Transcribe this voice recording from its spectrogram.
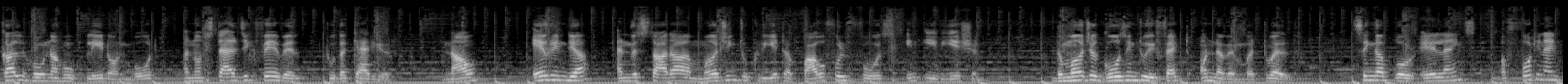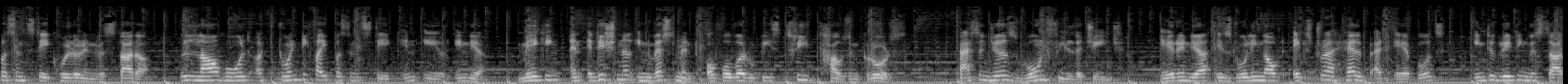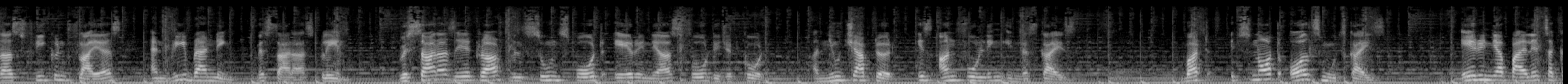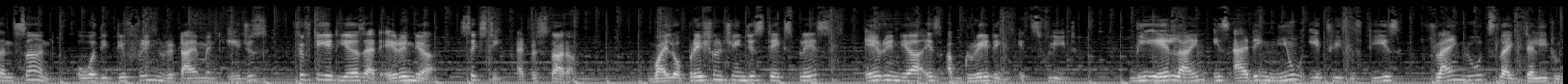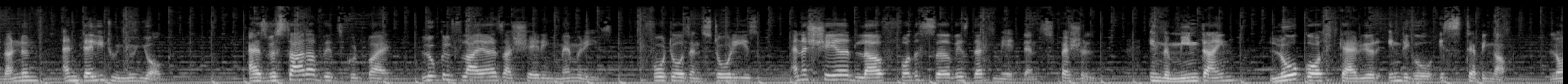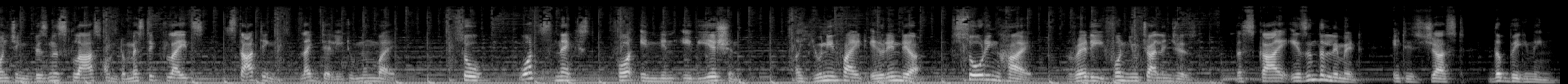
Kal Ho Na Ho played on board a nostalgic farewell to the carrier. Now, Air India and Vistara are merging to create a powerful force in aviation. The merger goes into effect on November 12th. Singapore Airlines, a 49% stakeholder in Vistara, will now hold a 25% stake in Air India, making an additional investment of over rupees 3000 crores. Passengers won't feel the change. Air India is rolling out extra help at airports, integrating Vistara's frequent flyers and rebranding Vistara's plane. Vistara's aircraft will soon sport Air India's four digit code. A new chapter is unfolding in the skies. But it's not all smooth skies. Air India pilots are concerned over the differing retirement ages 58 years at Air India, 60 at Vistara. While operational changes takes place, Air India is upgrading its fleet. The airline is adding new A350s, flying routes like Delhi to London and Delhi to New York, as Vistara bids goodbye, local flyers are sharing memories, photos and stories, and a shared love for the service that made them special. In the meantime, low-cost carrier Indigo is stepping up, launching business class on domestic flights starting like Delhi to Mumbai. So, what's next for Indian aviation? A unified Air India, soaring high, ready for new challenges. The sky isn't the limit, it is just the beginning.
